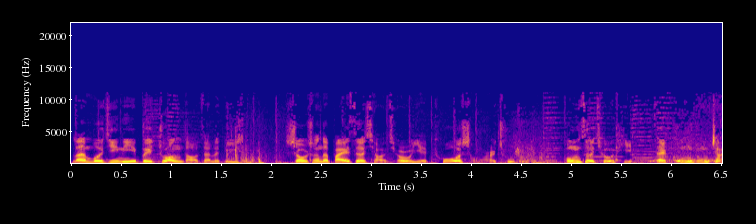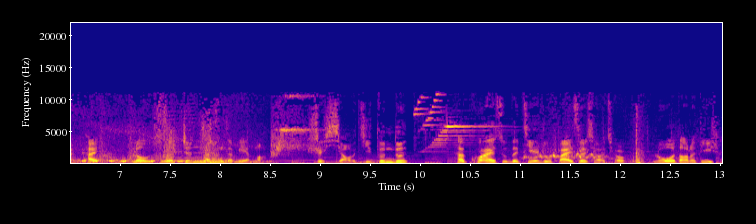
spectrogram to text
兰博基尼被撞倒在了地上，手上的白色小球也脱手而出，红色球体在空中展开，露出了真正的面貌，是小鸡墩墩。它快速的接住白色小球，落到了地上。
